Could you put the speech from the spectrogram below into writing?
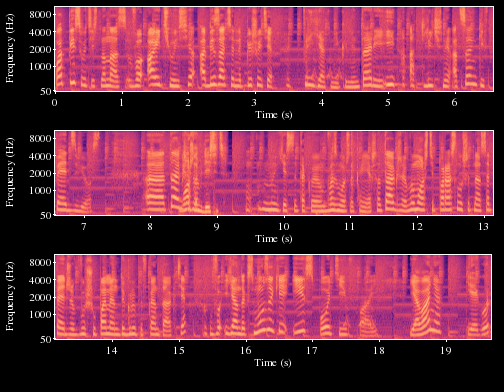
подписывайтесь на нас в iTunes, обязательно пишите приятные комментарии и отличные оценки в 5 звезд. А, также Можно в 10. Ну, если такое возможно, конечно. Также вы можете прослушать нас, опять же, в вышеупомянутой группе ВКонтакте, в Яндекс Музыке и Spotify. Я Ваня. Я Егор.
